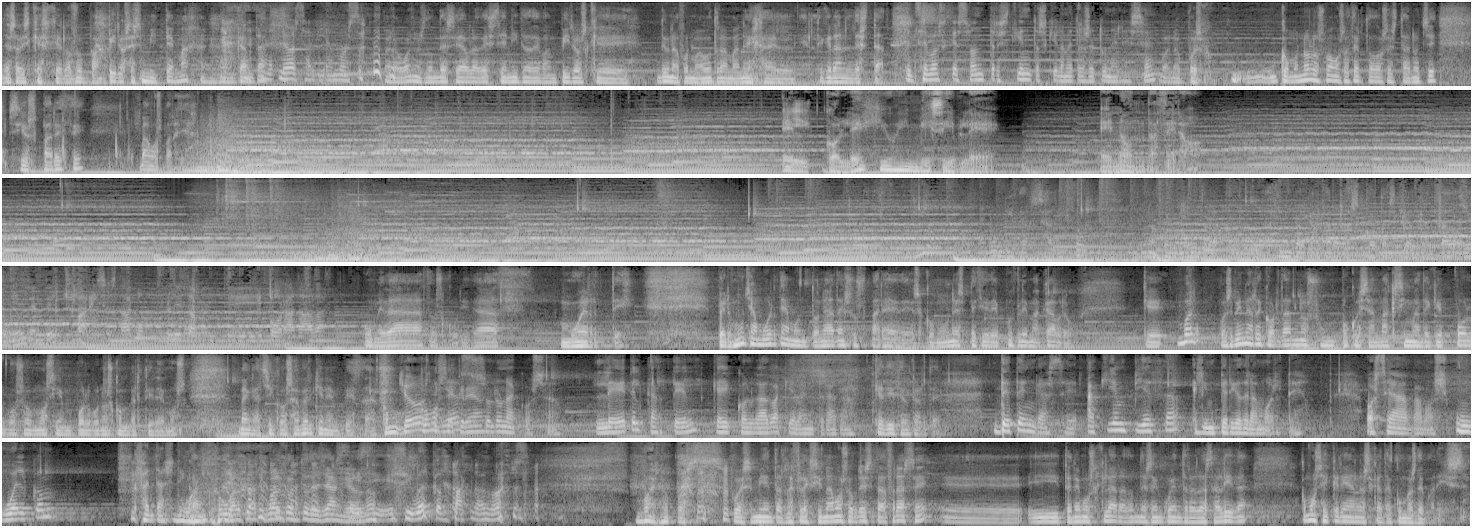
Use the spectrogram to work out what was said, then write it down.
ya sabéis que es que los vampiros es mi tema, me encanta. no lo sabíamos. Pero bueno, es donde se habla de ese nido de vampiros que de una forma u otra maneja el, el gran Lestat. Pensemos que son 300 kilómetros de túneles, ¿eh? Bueno, pues como no los vamos a hacer todos esta noche, si os parece, vamos para allá. El Colegio Invisible en Onda Cero. Mucha muerte amontonada en sus paredes, como una especie de puzzle macabro que, bueno, pues viene a recordarnos un poco esa máxima de que polvo somos y en polvo nos convertiremos. Venga, chicos, a ver quién empieza. ¿Cómo, Yo ¿cómo se crea? Solo una cosa. Leed el cartel que hay colgado aquí a la entrada. ¿Qué dice el cartel? Deténgase, aquí empieza el imperio de la muerte. O sea, vamos, un welcome fantástico. welcome, to the jungle, ¿no? Sí, sí, welcome back, vamos. Bueno, pues, pues mientras reflexionamos sobre esta frase eh, y tenemos clara dónde se encuentra la salida, ¿cómo se crean las catacumbas de París?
